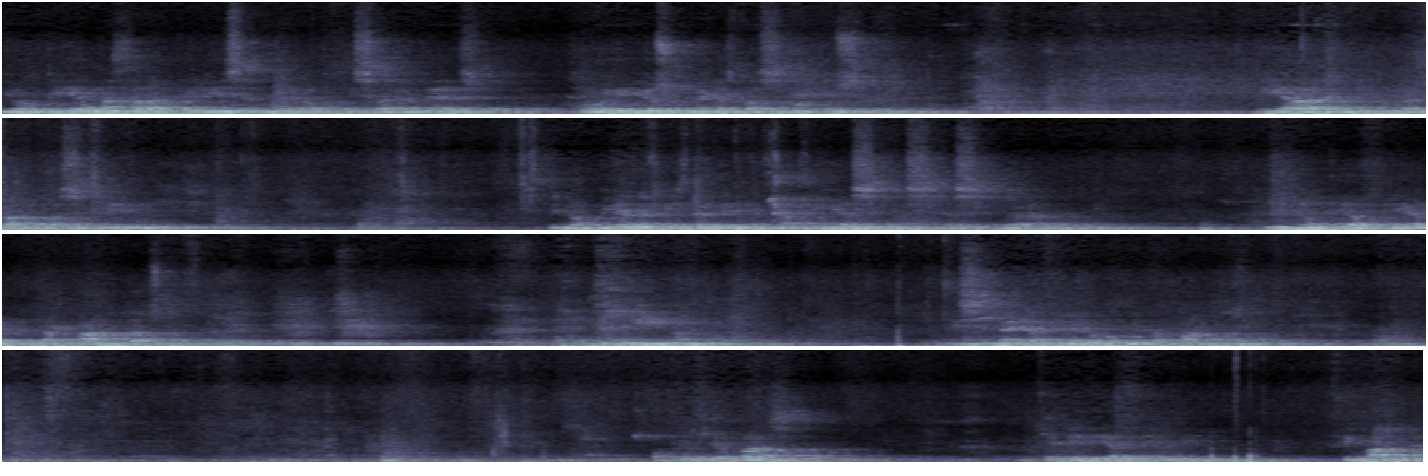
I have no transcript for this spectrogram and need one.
η οποία να χαρακτηρίζεται από τις αρετές που ο ίδιος ο Μέγας Βασίλειος μία αρετή του Μεγάλου Βασιλείου, στην οποία εμείς δεν δίνουμε καμία σημασία σήμερα, είναι ότι αφιέρονται τα πάντα στον Θεό. Τι είναι αυτό. Τι σημαίνει αφιερώνονται τα πάντα στον Θεό. Όποιος διαβάζει Καινή Διαθήκη, θυμάται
